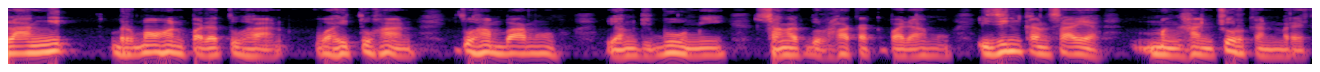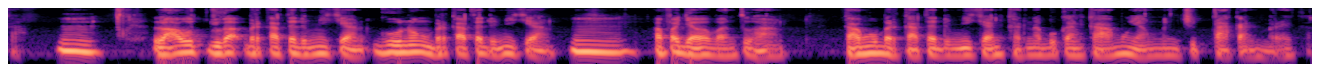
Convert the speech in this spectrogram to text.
langit bermohon pada Tuhan, wahai Tuhan, itu hambamu yang di bumi sangat durhaka kepadamu. Izinkan saya menghancurkan mereka. Hmm. Laut juga berkata demikian, gunung berkata demikian. Hmm. Apa jawaban Tuhan? Kamu berkata demikian karena bukan kamu yang menciptakan mereka.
